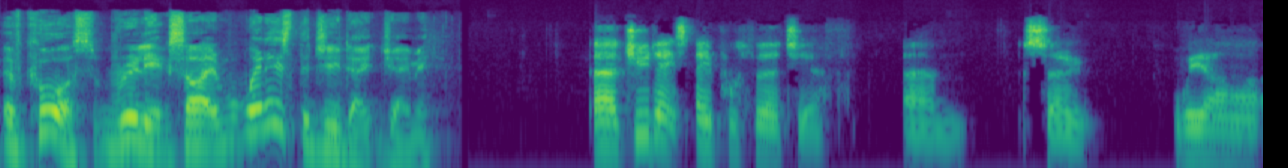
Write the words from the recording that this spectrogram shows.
Of course, really exciting. When is the due date, Jamie? Uh, due date's April thirtieth, um, so we are.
